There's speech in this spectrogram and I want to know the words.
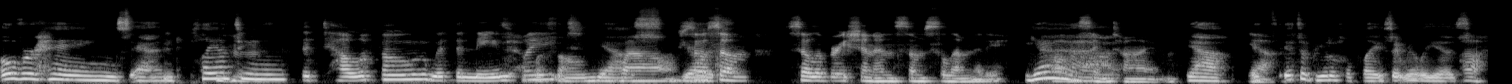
overhangs and planting The telephone with the nameplate. telephone. Yes. Wow. So some celebration and some solemnity yeah. all at the same time. Yeah. Yeah. It's, it's a beautiful place. It really is. Ah.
